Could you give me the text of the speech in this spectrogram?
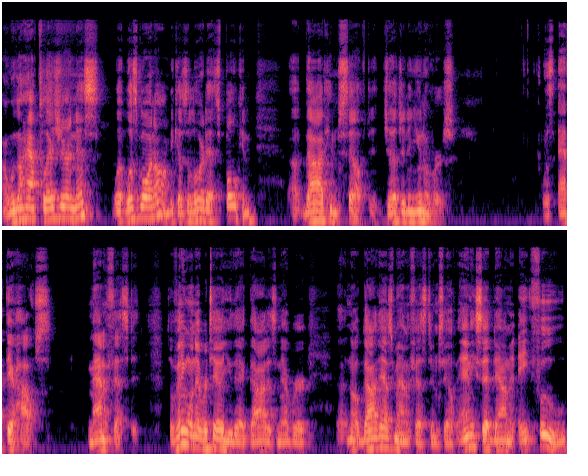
Are we gonna have pleasure in this? What, what's going on? Because the Lord had spoken, uh, God Himself, the judge of the universe, was at their house, manifested. So if anyone ever tell you that God is never Uh, no, God has manifested himself and he sat down and ate food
